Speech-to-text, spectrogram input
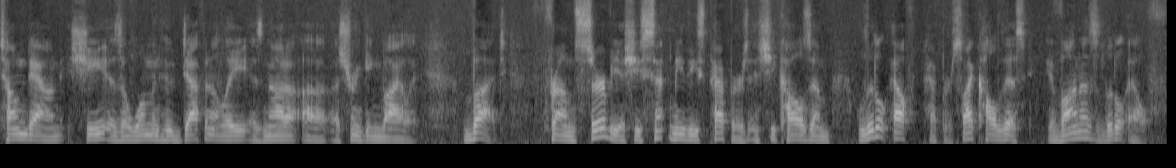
toned down. She is a woman who definitely is not a, a shrinking violet. But from Serbia, she sent me these peppers, and she calls them little elf peppers. So I call this Ivana's little elf.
